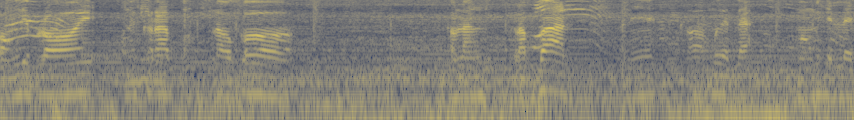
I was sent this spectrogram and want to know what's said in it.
ของเรียบร้อยนะครับ เราก็กำลังกลับบ้าน อันนี้ก็มืดแล้วมองไม่เห็นเลย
